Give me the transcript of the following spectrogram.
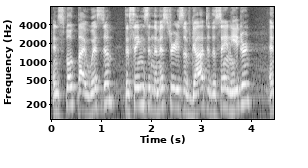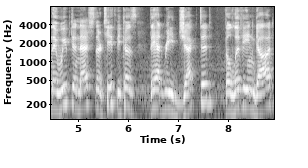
and spoke by wisdom the things and the mysteries of God to the Sanhedrin. And they wept and gnashed their teeth because they had rejected the living God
